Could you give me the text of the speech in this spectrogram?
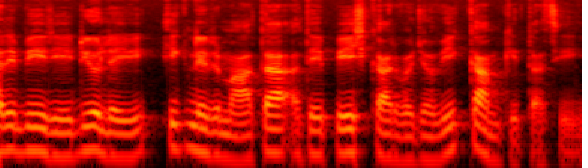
ਅਰਬੀ ਰੇਡੀਓ ਲਈ ਇੱਕ ਨਿਰਮਾਤਾ ਅਤੇ ਪੇਸ਼ਕਾਰ ਵਜੋਂ ਵੀ ਕੰਮ ਕੀਤਾ ਸੀ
